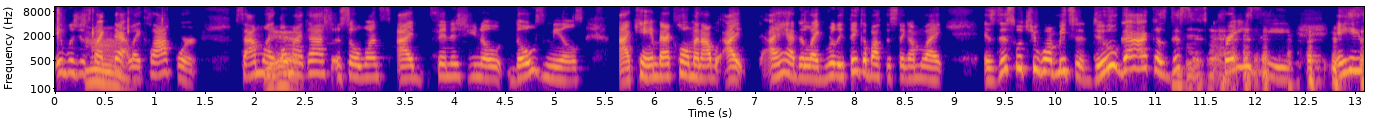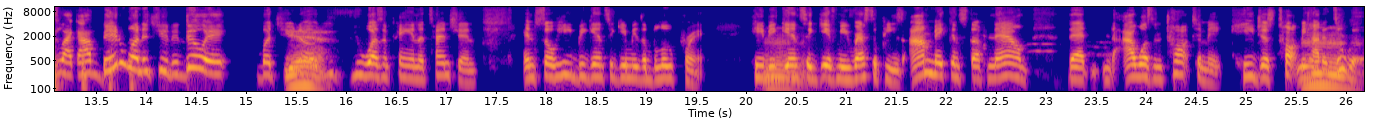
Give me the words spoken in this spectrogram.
it was just mm. like that, mm. like clockwork. So I'm like, oh yeah. oh my gosh. And so once I finished, you know, those meals, I came back home and I, I, I had to like really think about this thing. I'm like, is this what you want me to do, God? Cause this is crazy. and he's like, I've been wanted you to do it, but you yeah. know, you, you wasn't paying attention. And so he began to give me the blueprint he began mm. to give me recipes. I'm making stuff now that I wasn't taught to make. He just taught me mm. how to do mm. it.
